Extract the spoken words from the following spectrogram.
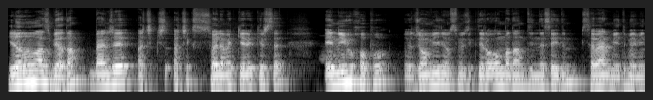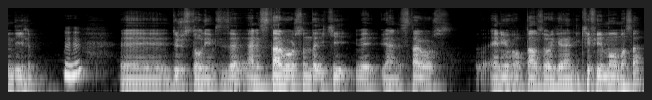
İnanılmaz bir adam. Bence açık açık söylemek gerekirse A New Hope'u e, John Williams müzikleri olmadan dinleseydim sever miydim emin değilim. Hı hı. E, dürüst olayım size. Yani Star Wars'un da iki ve yani Star Wars A New Hope'dan sonra gelen iki film olmasa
